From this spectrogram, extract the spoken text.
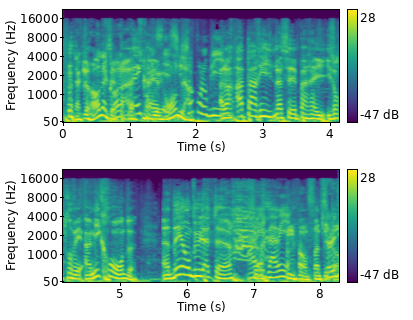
D'accord, d'accord. C'est pareil, quand même. C'est ronde, c'est là. chaud pour l'oublier. alors à Paris, là c'est pareil, ils ont trouvé un micro-ondes, un déambulateur. Ah oui, bah oui. enfin, tu Ça veut t'en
